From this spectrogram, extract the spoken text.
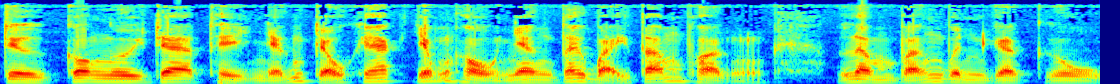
Trừ con ngươi ra thì những chỗ khác giống hồ nhân tới bảy tám phần. Lâm Vãn Vinh gật gù.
